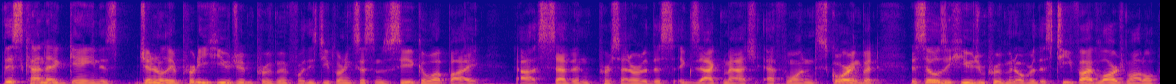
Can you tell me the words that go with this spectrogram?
this kind of gain is generally a pretty huge improvement for these deep learning systems to see it go up by uh, 7% or this exact match F1 scoring, but this still is a huge improvement over this T5 large model,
